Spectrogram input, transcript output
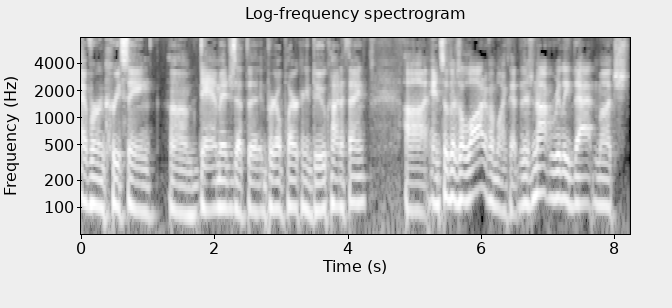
ever increasing um, damage that the Imperial player can do, kind of thing. Uh, and so there's a lot of them like that. There's not really that much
